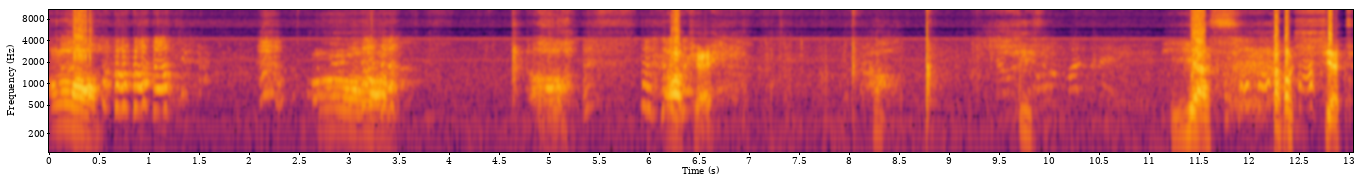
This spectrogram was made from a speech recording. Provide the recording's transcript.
Oh! Oh! Oh! Okay. Oh. Jeez. Yes. Oh shit.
